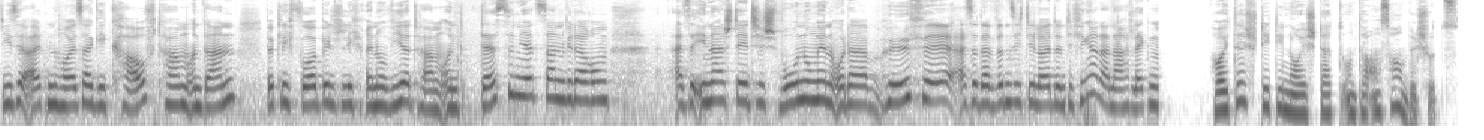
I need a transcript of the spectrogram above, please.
diese alten Häuser gekauft haben und dann wirklich vorbildlich renoviert haben. Und das sind jetzt dann wiederum also innerstädtische Wohnungen oder Höfe, also da würden sich die Leute die Finger danach lecken. Heute steht die Neustadt unter Ensembleschutz.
